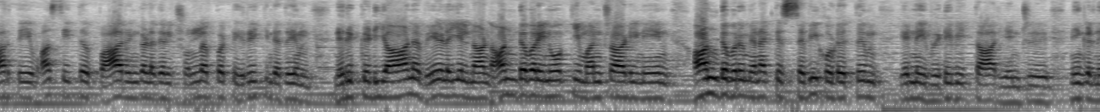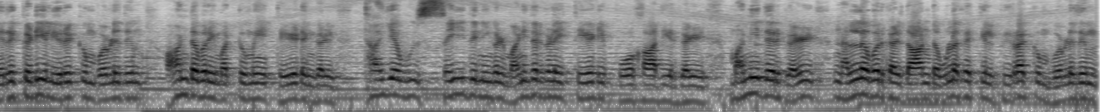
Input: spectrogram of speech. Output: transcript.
வார்த்தையை வாசித்து பாருங்கள். அதில் சொல்லப்பட்டு இருக்கின்றது நெருக்கடியான வேளையில் நான் ஆண்டவரை நோக்கி மன்றாடினேன். ஆண்டவரும் எனக்கு செவி கொடுத்து என்னை விடுவித்தார் என்று. நீங்கள் நெருக்கடியில் இருக்கும் பொழுது ஆண்டவரை மட்டுமே தேடுங்கள். தயவு செய்து நீங்கள் மனிதர்களை தேடி போகாதீர்கள். மனிதர்கள் நல்லவர்கள் தான். இந்த உலகத்தில் பிறக்கும் பொழுதும்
